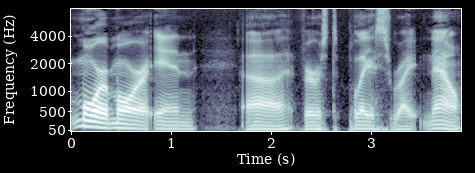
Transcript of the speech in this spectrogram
more and more in uh, first place right now.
